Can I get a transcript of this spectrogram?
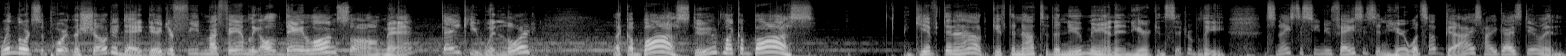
Windlord supporting the show today, dude. You're feeding my family all day long song, man. Thank you, Windlord. Like a boss, dude. Like a boss. Gifting out, gifting out to the new man in here considerably. It's nice to see new faces in here. What's up, guys? How you guys doing?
